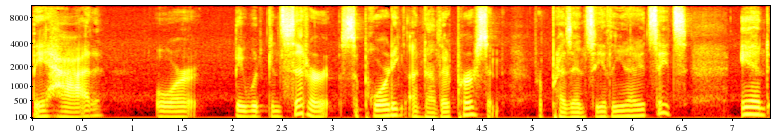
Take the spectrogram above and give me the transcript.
they had or they would consider supporting another person for presidency of the United States, and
